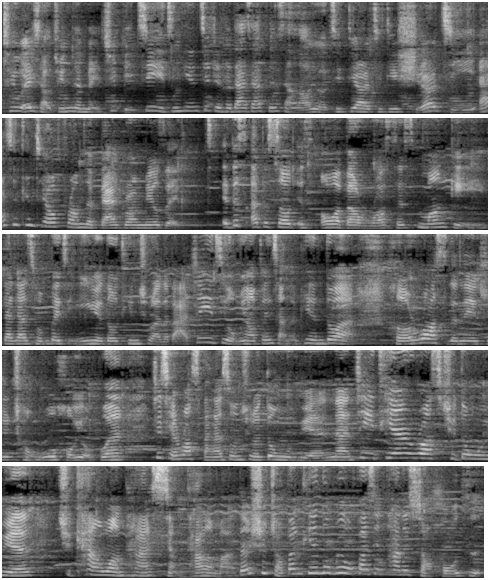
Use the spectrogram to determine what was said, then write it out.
To A 小军的美剧笔记。今天接着和大家分享《老友记》第二季第十二集。As you can tell from the background music, this episode is all about Ross's monkey。大家从背景音乐都听出来了吧？这一集我们要分享的片段和 Ross 的那只宠物猴有关。之前 Ross 把它送去了动物园，那这一天 Ross 去动物园去看望它，想它了嘛？但是找半天都没有发现他的小猴子，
